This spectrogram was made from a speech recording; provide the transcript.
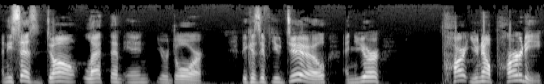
And he says, don't let them in your door. Because if you do, and you're part, you're now party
